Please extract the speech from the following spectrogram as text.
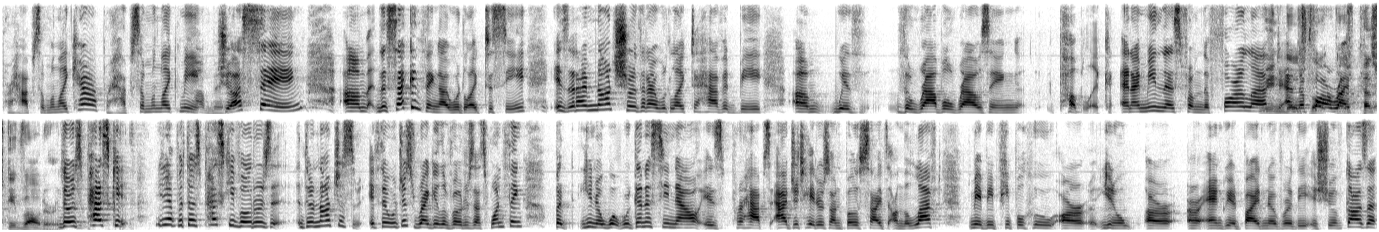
perhaps someone like Kara, perhaps someone like me. me. Just saying. Um, the second thing I would like to see is that I'm not sure that I would like to have it be um, with the rabble rousing public. And I mean this from the far I left mean, and the far vo- right. Those pesky voters. Those pesky, yeah, but those pesky voters, they're not just, if they were just regular voters, that's one thing. But, you know, what we're going to see now is perhaps agitators on both sides on the left, maybe people who are, you know, are, are angry at Biden over the issue of Gaza.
